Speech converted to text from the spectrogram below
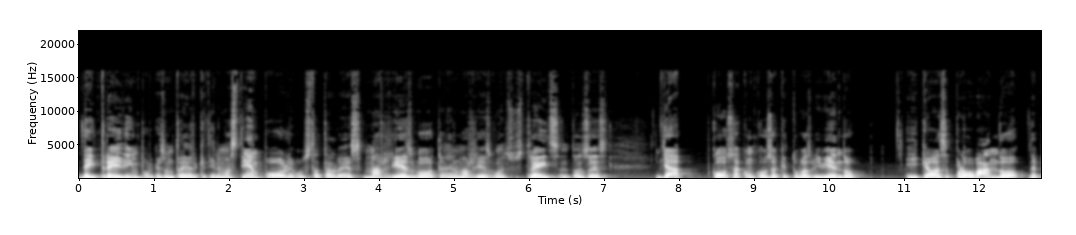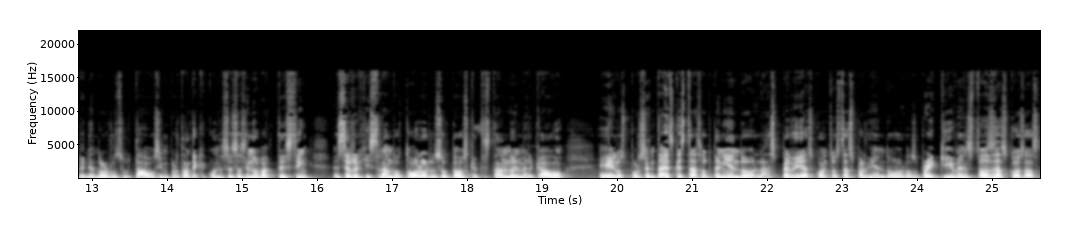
day trading porque es un trader que tiene más tiempo, le gusta tal vez más riesgo, tener más riesgo en sus trades. Entonces, ya cosa con cosa que tú vas viviendo y que vas probando dependiendo de los resultados. Importante que cuando estés haciendo backtesting estés registrando todos los resultados que te está dando el mercado. Eh, los porcentajes que estás obteniendo, las pérdidas, cuánto estás perdiendo, los break-evens, todas esas cosas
